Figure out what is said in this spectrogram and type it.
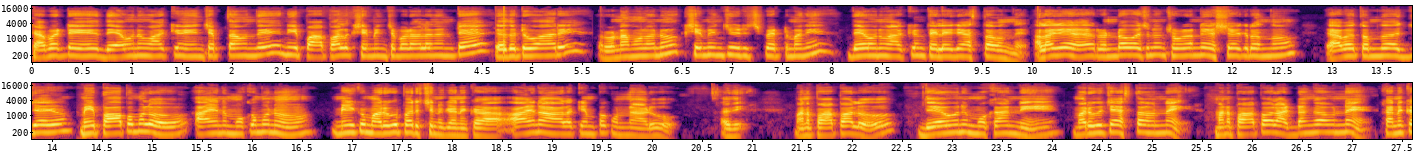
కాబట్టి దేవుని వాక్యం ఏం చెప్తా ఉంది? నీ పాపాలు క్షమించబడాలనంటే ఎదుటివారి రుణములను క్షమించి విడిచిపెట్టమని దేవుని వాక్యం తెలియజేస్తా ఉంది. అలాగే రెండో వచనం చూడండి యశ్వ గ్రంథం యాభై తొమ్మిదో అధ్యాయం. మీ పాపములు ఆయన ముఖమును మీకు మరుగుపరిచిన గనుక ఆయన ఆలకింపకున్నాడు. అది మన పాపాలు దేవుని ముఖాన్ని మరుగు చేస్తా ఉన్నాయి. మన పాపాలు అడ్డంగా ఉన్నాయి. కనుక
